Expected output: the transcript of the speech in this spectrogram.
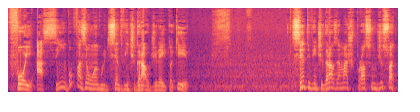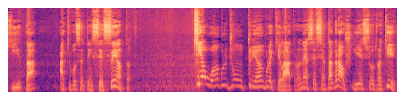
foi assim. Vamos fazer um ângulo de 120 graus direito aqui? 120 graus é mais próximo disso aqui, tá? Aqui você tem 60, que é o ângulo de um triângulo equilátero, né? 60 graus. E esse outro aqui,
